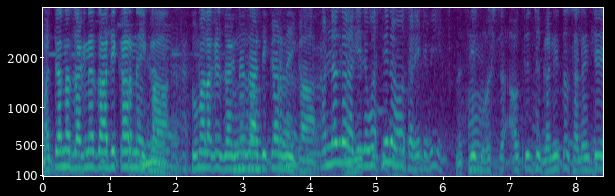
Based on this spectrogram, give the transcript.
मग त्यांना जगण्याचा अधिकार नाही का? तुम्हाला काही जगण्याचा अधिकार नाही का? पन्नास घराची इथे वस्ती ना हो ती गोष्ट त्यांचे गणित सल्याचे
